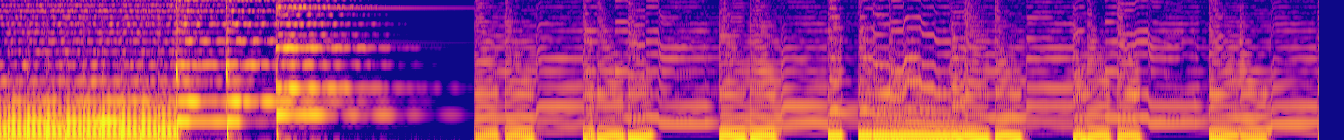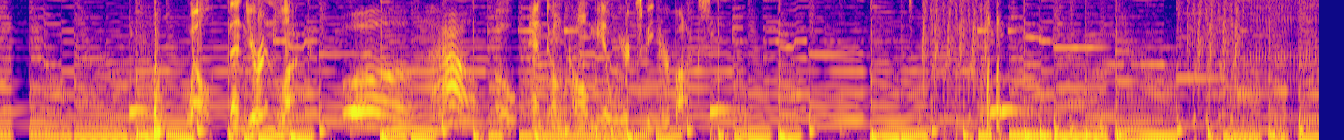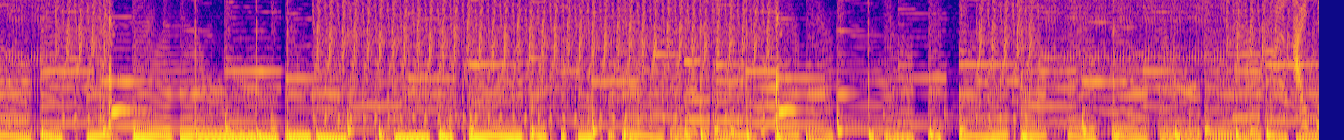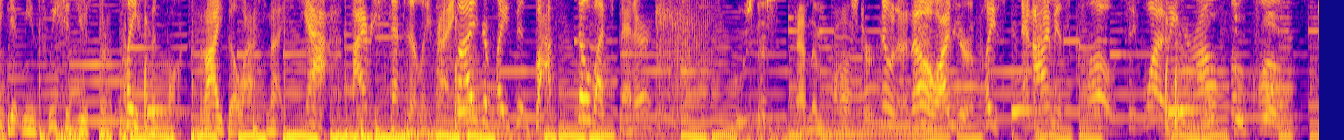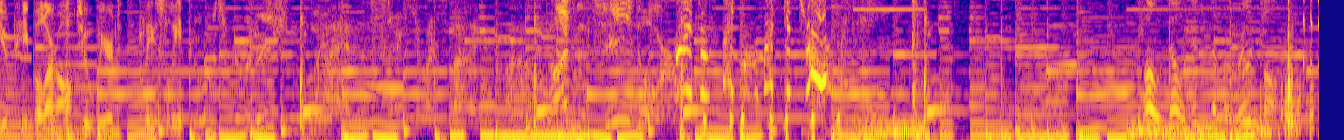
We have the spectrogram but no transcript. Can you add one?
Well, then you're in luck. Whoa, how? Oh, and don't call me a weird speaker box. Think it means we should use the replacement box that I built last night. Yeah, Firey's definitely right. My replacement box is so much better. Who's this? An imposter. No, no, no, I'm your replacement. And I'm his clone. Say what? Wait, you're also clones. You people are all too weird. Please leave. No discrimination. I'm the circular flying cloud. And I'm the cheese door. Oh no, this is a maroon bowl.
